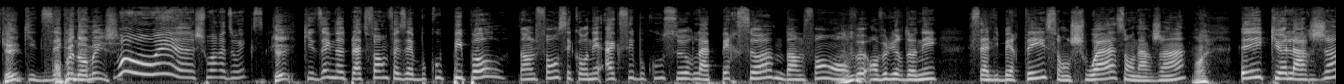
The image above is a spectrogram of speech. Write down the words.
Qui disait... on peut nommer ici. Oui, oui, oui, Choix Radio X. Qui disait que notre plateforme faisait beaucoup people. Dans le fond, c'est qu'on est axé beaucoup sur la personne. Dans le fond, Mhm. on, veut, on veut lui redonner sa liberté, son choix, son argent. Ouais. Et que l'argent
